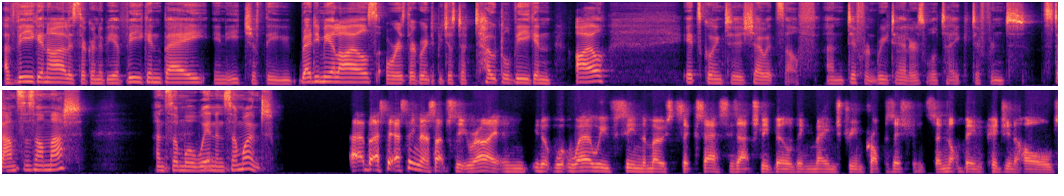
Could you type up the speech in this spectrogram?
a vegan aisle, is there going to be a vegan bay in each of the ready meal aisles, or is there going to be just a total vegan aisle? It's going to show itself, and different retailers will take different stances on that and some will win and some won't. Uh, but I, th- I, think that's absolutely right. And you know, w- where we've seen the most success is actually building mainstream propositions, so not being pigeonholed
